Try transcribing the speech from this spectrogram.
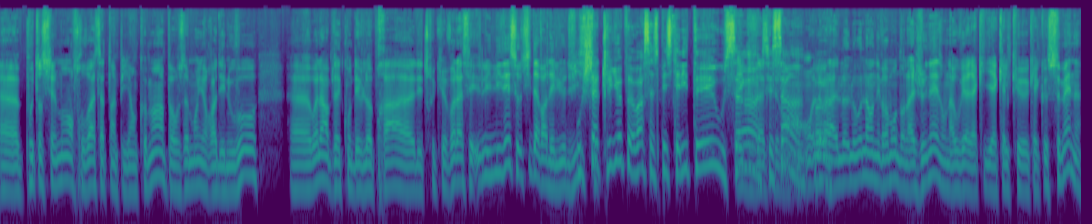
Euh, potentiellement, on retrouvera certains pays en commun. Pas seulement, il y aura des nouveaux. Euh, voilà, peut-être qu'on développera euh, des trucs. Voilà, c'est l'idée, c'est aussi d'avoir des lieux de vie. Où chaque lieu peut avoir sa spécialité, ou ça, c'est ça. Hein. voilà, là, on est vraiment dans la genèse. On a ouvert il y a, quelques semaines,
